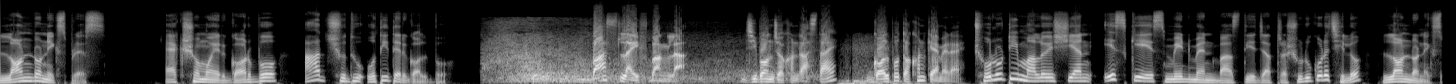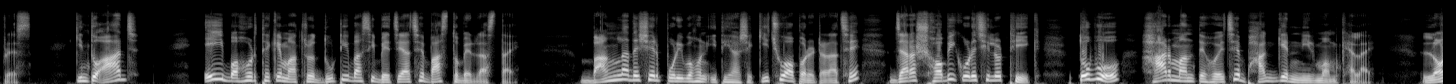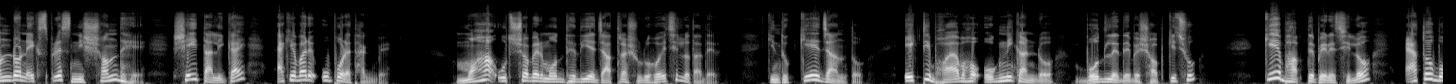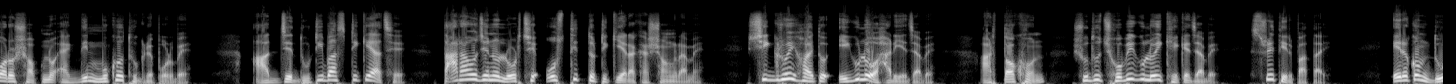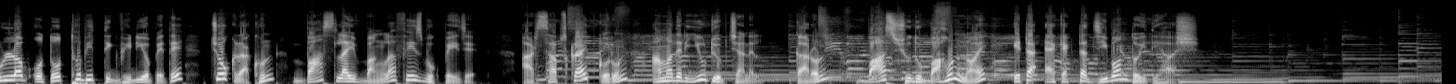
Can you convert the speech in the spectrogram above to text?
London express. এক সময়ের গর্ব আজ শুধু অতীতের গল্প। বাস লাইফ বাংলা। জীবন যখন রাস্তায় গল্প তখন ক্যামেরায়। ষোলোটি মালয়েশিয়ান এসকেএস মেডম্যান বাস দিয়ে যাত্রা শুরু করেছিল লন্ডন এক্সপ্রেস। কিন্তু আজ এই বহর থেকে মাত্র দুটি বাসই বেঁচে আছে বাস্তবের রাস্তায়। বাংলাদেশের পরিবহন ইতিহাসে কিছু অপারেটর আছে যারা সবই করেছিল ঠিক তবুও হার মানতে হয়েছে ভাগ্যের নির্মম খেলায়। লন্ডন এক্সপ্রেস নিঃসন্দেহে সেই তালিকায় একেবারে উপরে থাকবে। মহা উৎসবের মধ্যে দিয়ে যাত্রা শুরু হয়েছিল তাদের। কিন্তু কে জানত, একটি ভয়াবহ অগ্নিকাণ্ড বদলে দেবে সবকিছু? কে ভাবতে পেরেছিল, এত বড় স্বপ্ন একদিন মুখো থুগড়ে পড়বে? আজ যে দুটি বাস টিকে আছে, তারাও যেন লড়ছে অস্তিত্ব টিকিয়ে রাখার সংগ্রামে। শীঘ্রই হয়তো এগুলোও হারিয়ে যাবে। আর তখন শুধু ছবিগুলোই খেকে যাবে, স্মৃতির পাতায়। এরকম দুর্লভ ও তথ্যভিত্তিক ভিডিও পেতে চোখ রাখুন বাস লাইভ বাংলা ফেসবুক পেজে। আর সাবস্ক্রাইব করুন আমাদের ইউটিউব চ্যানেল, কারণ বাস শুধু বাহন নয়, এটা এক একটা জীবন্ত ইতিহাস।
